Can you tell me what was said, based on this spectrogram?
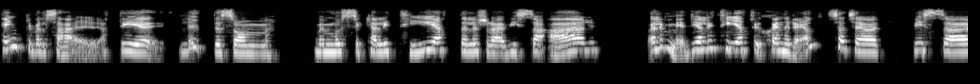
tänker väl så här att det är lite som med musikalitet eller så där. Vissa är, eller medialitet generellt så att säga. Vissa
